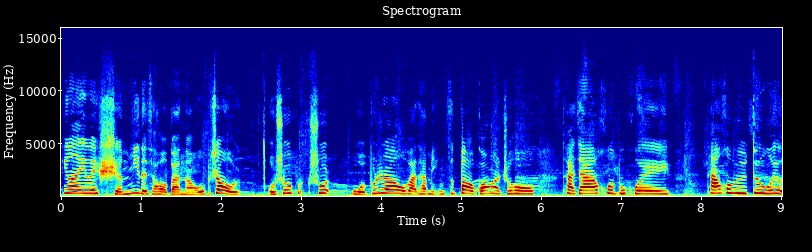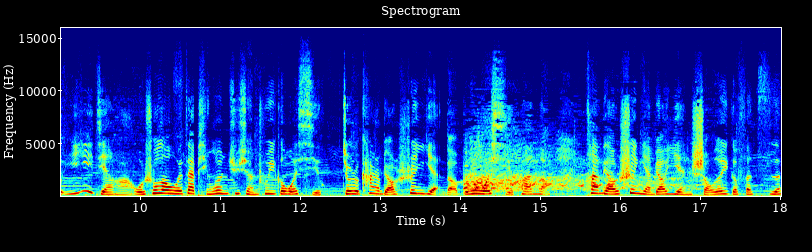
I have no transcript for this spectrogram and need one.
另外一位神秘的小伙伴呢？我不知道，我我说不说，我不知道我把他名字曝光了之后，大家会不会，他会不会对我有意见啊？我说了，我会在评论区选出一个我喜，就是看着比较顺眼的，不是我喜欢的，看比较顺眼、比较眼熟的一个粉丝。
